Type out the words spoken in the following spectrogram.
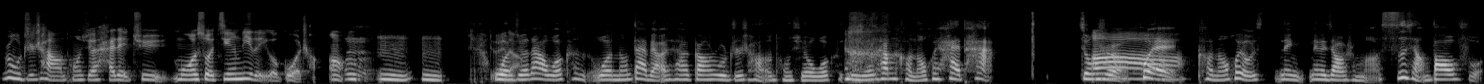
入职场的同学还得去摸索经历的一个过程。嗯嗯嗯嗯，我觉得我可我能代表一下刚入职场的同学，我可我觉得他们可能会害怕，就是会可能会有那那个叫什么思想包袱，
